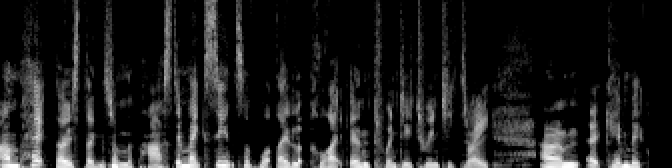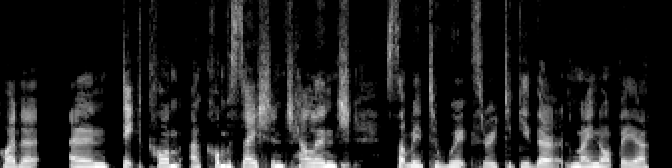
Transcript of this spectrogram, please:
unpack those things from the past and make sense of what they look like in 2023. Um, it can be quite a in-depth com a conversation challenge, something to work through together. It may not be a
